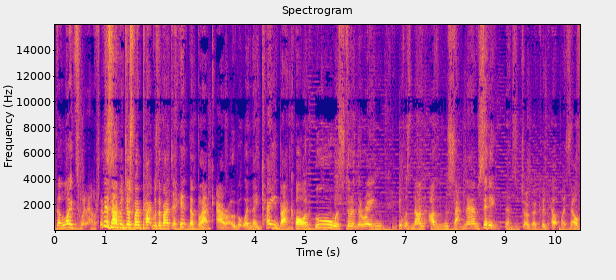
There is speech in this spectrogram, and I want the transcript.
the lights went out. And this happened just when Pac was about to hit the Black Arrow, but when they came back on, who was still in the ring? It was none other than Satnam Singh. That's a joke, I couldn't help myself.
